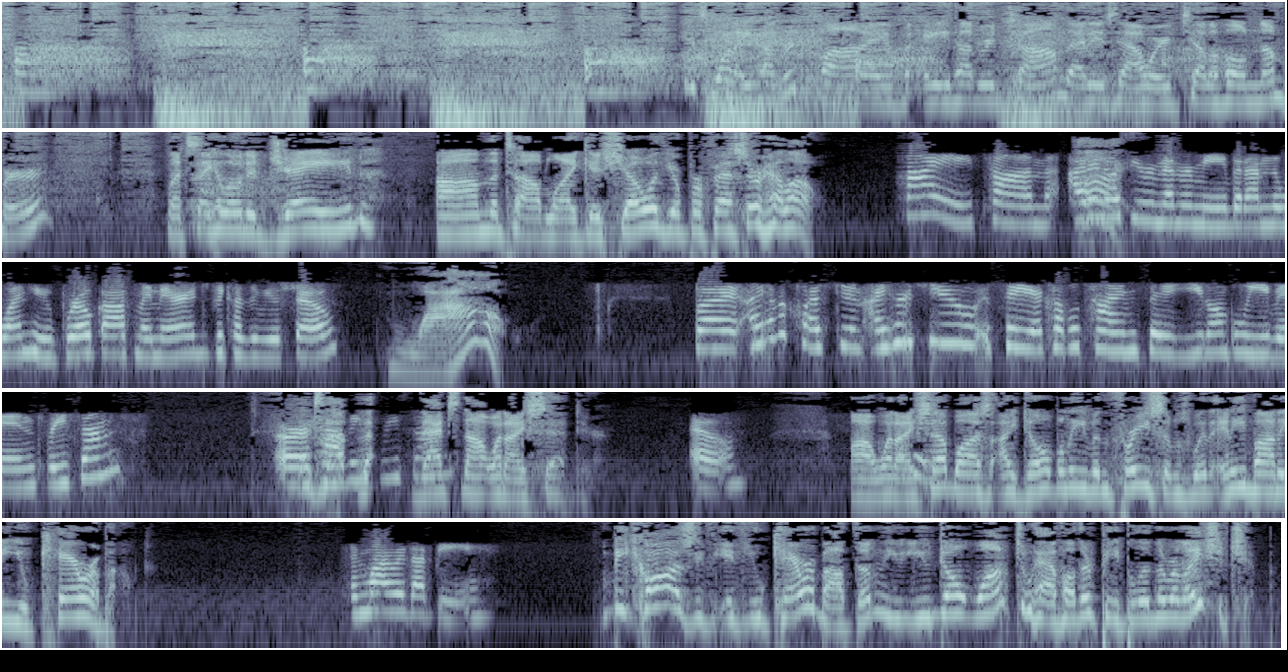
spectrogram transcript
It's 1-800-5800-TOM. That is our telephone number. Let's say hello to Jade on the Tom Leykis show with your professor. Hello. Hi, Tom. I don't know if you remember me, but I'm the one who broke off my marriage because of your show. Wow. But I have a question. I heard you say a couple times that you don't believe in threesomes or That's having that- threesomes. that's not what I said, dear. oh, Uh, what I said was I don't believe in threesomes with anybody you care about. and why would that be? Because if, if you care about them, you, you don't want to have other people in the relationship.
